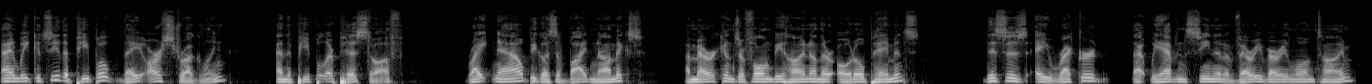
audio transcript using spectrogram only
And we could see the people, they are struggling, and the people are pissed off. Right now, because of Bidenomics, Americans are falling behind on their auto payments. This is a record that we haven't seen in a very, very long time.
